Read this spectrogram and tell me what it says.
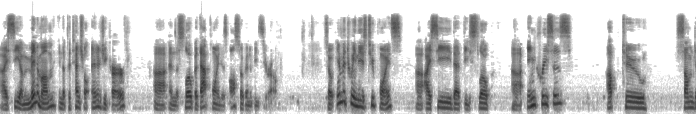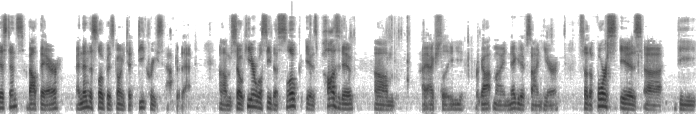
I see a minimum in the potential energy curve, uh, and the slope at that point is also going to be zero. So in between these two points, uh, I see that the slope uh, increases up to some distance about there, and then the slope is going to decrease after that. Um, so here we'll see the slope is positive. Um, I actually forgot my negative sign here. So the force is uh, the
